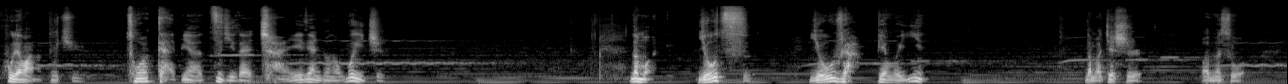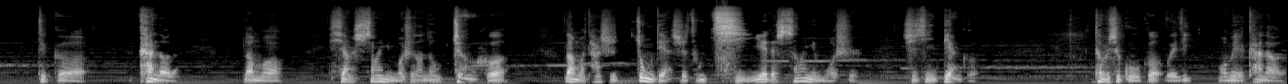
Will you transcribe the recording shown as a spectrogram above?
互联网的布局，从而改变了自己在产业链中的位置。那么，由此由软变为硬。那么，这是我们所这个看到的。那么，向商业模式当中整合，那么它是重点是从企业的商业模式去进行变革。特别是谷歌为例，我们也看到了。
